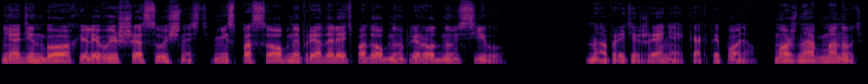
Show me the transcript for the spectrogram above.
Ни один бог или высшая сущность не способны преодолеть подобную природную силу. Но притяжение, как ты понял, можно обмануть.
